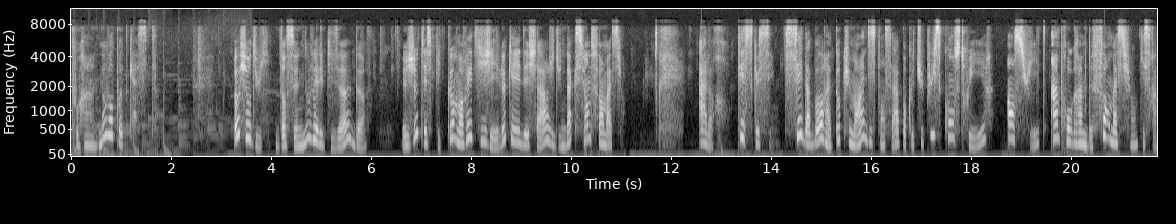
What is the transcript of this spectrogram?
pour un nouveau podcast. Aujourd'hui, dans ce nouvel épisode, je t'explique comment rédiger le cahier des charges d'une action de formation. Alors, qu'est-ce que c'est? C'est d'abord un document indispensable pour que tu puisses construire ensuite un programme de formation qui sera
